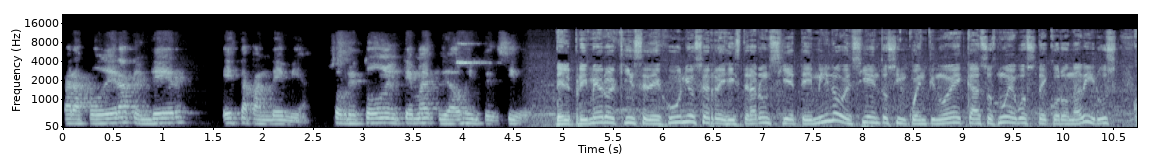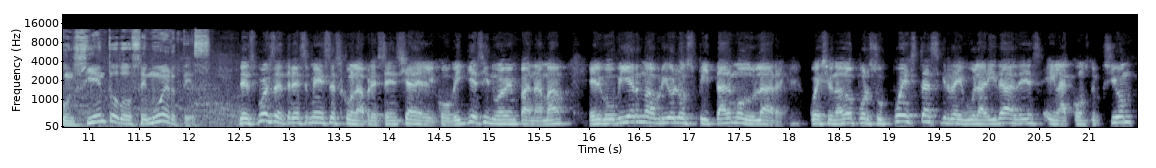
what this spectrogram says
para poder atender esta pandemia sobre todo en el tema de cuidados intensivos. Del primero al 15 de junio se registraron 7.959 casos nuevos de coronavirus con 112 muertes. Después de tres meses con la presencia del COVID-19 en Panamá, el gobierno abrió el hospital modular, cuestionado por supuestas irregularidades en la construcción,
